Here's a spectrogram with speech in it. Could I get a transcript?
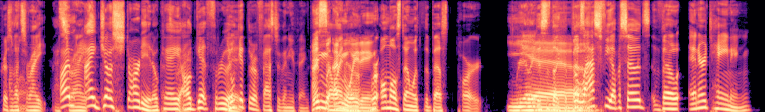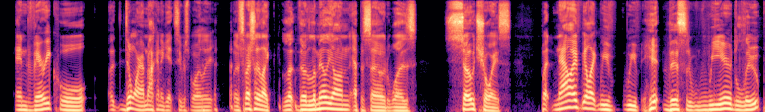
Chris. oh, that's Wong. right. That's I'm, right. I just started. Okay, right. I'll get through it. You'll it. get through it faster than you think. I'm, so I I'm know. waiting. We're almost done with the best part. Yeah. this is like the the last few episodes, though entertaining and very cool. Uh, don't worry, I'm not going to get super spoilery, but especially like L- the Lemillion episode was so choice. But now I feel like we've we've hit this weird loop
